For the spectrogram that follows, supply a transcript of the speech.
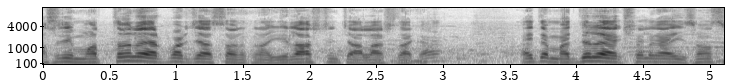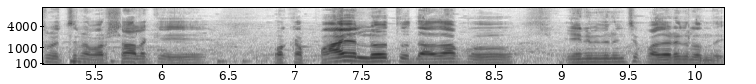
అసలు ఈ మొత్తంలో ఏర్పాటు చేస్తాం అనుకున్నాం ఈ లాస్ట్ నుంచి ఆ లాస్ట్ దాకా. అయితే మధ్యలో యాక్చువల్గా ఈ సంవత్సరం వచ్చిన వర్షాలకి ఒక పాయ లోతు దాదాపు ఎనిమిది నుంచి పది అడుగులు ఉంది.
